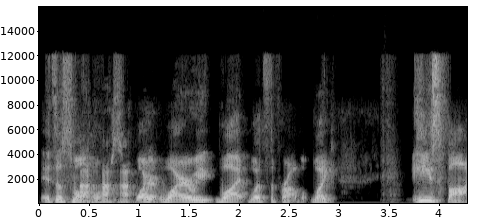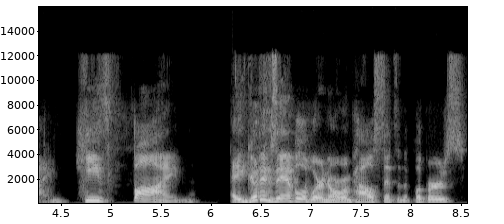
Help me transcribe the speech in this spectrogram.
It's a small horse. why, why are we? What? What's the problem? Like, he's fine. He's fine. A good example of where Norman Powell sits in the Clippers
